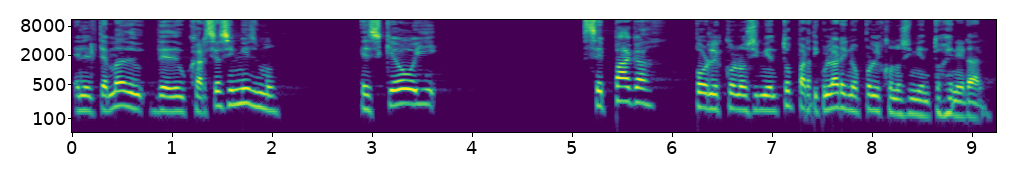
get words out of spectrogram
en el tema de, de educarse a sí mismo es que hoy se paga por el conocimiento particular y no por el conocimiento general.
